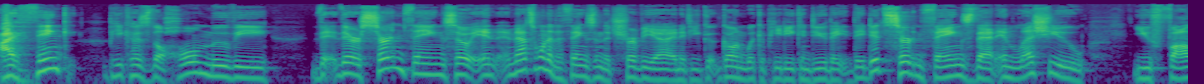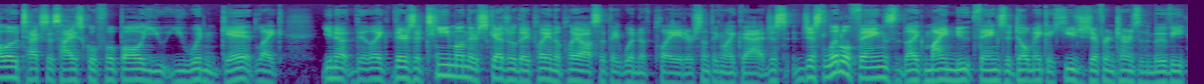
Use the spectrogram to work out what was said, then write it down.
I think because the whole movie, th- there are certain things. So, and, and that's one of the things in the trivia. And if you go go on Wikipedia, you can do. They they did certain things that unless you you follow Texas high school football, you you wouldn't get like. You know, like there's a team on their schedule they play in the playoffs that they wouldn't have played or something like that. Just just little things like minute things that don't make a huge difference in terms of the movie.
